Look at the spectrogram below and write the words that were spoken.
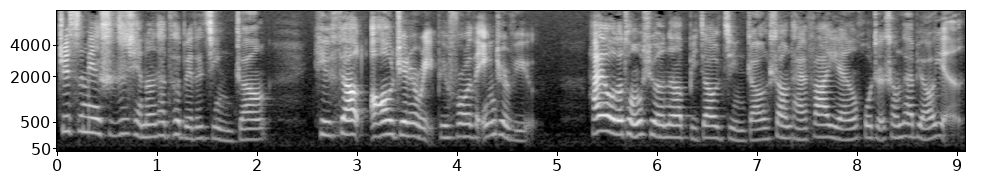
这次面试之前呢，他特别的紧张，He felt all jittery before the interview。还有的同学呢比较紧张，上台发言或者上台表演，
